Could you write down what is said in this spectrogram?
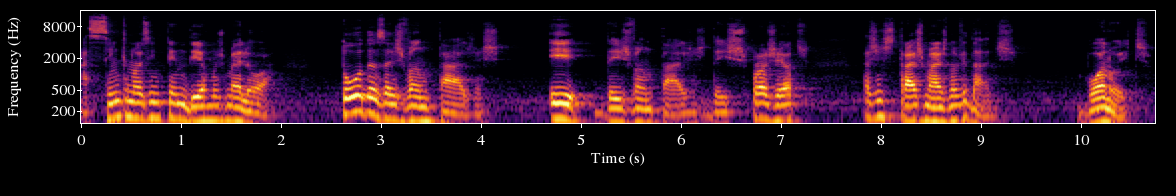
Assim que nós entendermos melhor todas as vantagens e desvantagens destes projetos, a gente traz mais novidades. Boa noite.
